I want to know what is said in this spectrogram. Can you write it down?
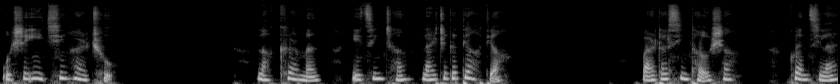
我是一清二楚。老客们也经常来这个调调。玩到兴头上，灌起来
